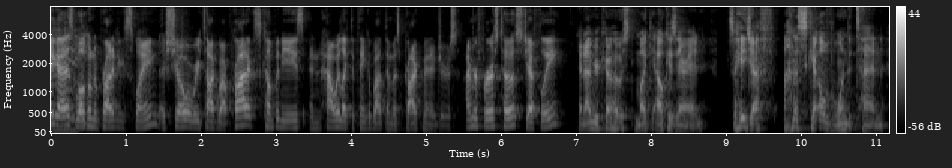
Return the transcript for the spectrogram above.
Hey guys, welcome to Product Explained, a show where we talk about products, companies, and how we like to think about them as product managers. I'm your first host, Jeff Lee. And I'm your co host, Mike Alkazarian. So, hey, Jeff, on a scale of 1 to 10,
